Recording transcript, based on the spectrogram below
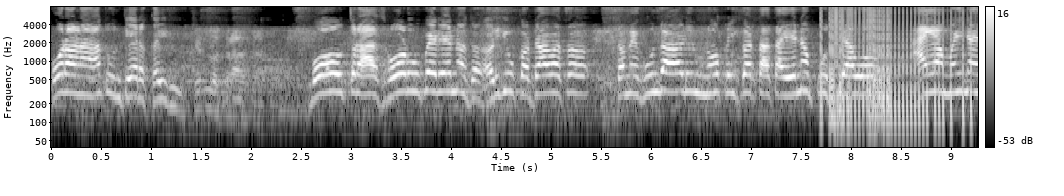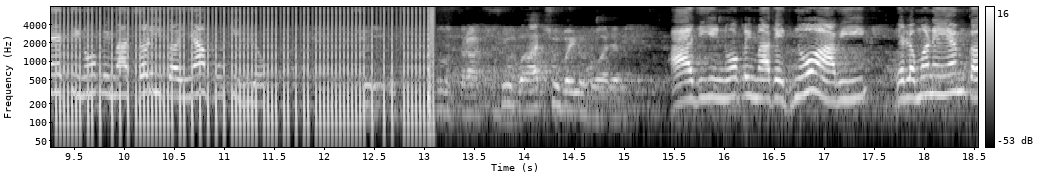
પોરાણા હતું ને ત્યારે કર્યું. બહુ ત્રાસ. રોડ ઉપર એને તો હળિયું કઢાવે છે. તમે ગુંદાવાડીમાં નોકરી કરતા હતા એને પૂછી આવો અહીંયા મહિના એકથી નોકરીમાં ચડી તો અહીંયા પૂછી ગયો શું ત્રાસ? શું આજ શું બન્યું હતું આજે? આજ એ નોકરીમાંથી ન આવી, એટલે મને એમ કે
